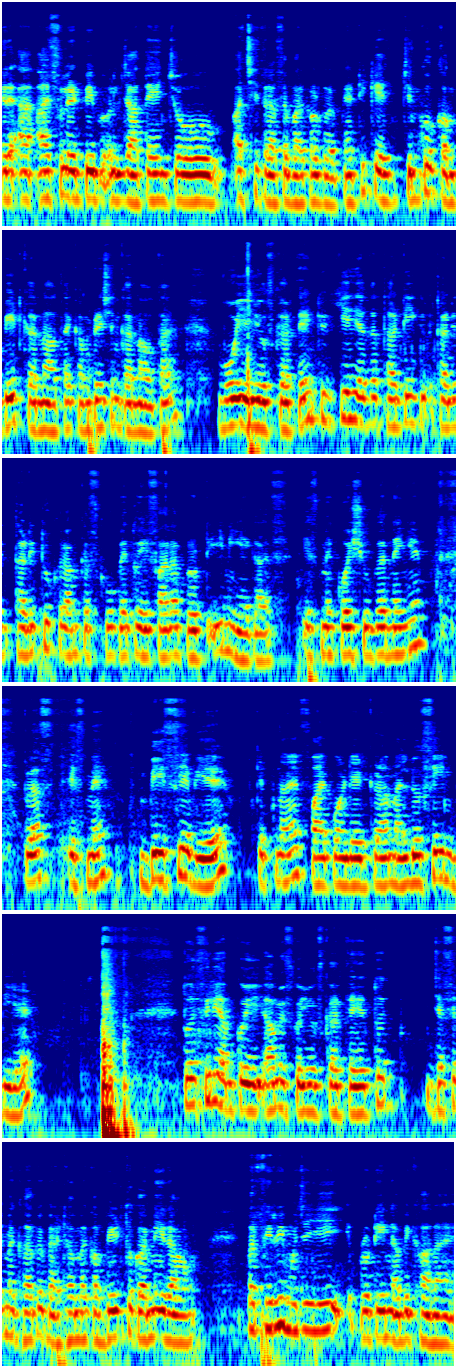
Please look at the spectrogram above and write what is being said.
आइसोलेट भी जाते हैं, जो अच्छी तरह से वर्कआउट करते हैं, ठीक है? जिनको कम्पीट करना होता है कंपटीशन करना होता है, वो ये यूज़ करते हैं, क्योंकि ये अगर thirty thirty thirty two gram का स्कूप है तो ये सारा प्रोटीन ही है गैस इसमें कोई शुगर नहीं है. प्लस इसमें बीसीए भी है, कितना है? Five point eight gram leucine भी है. तो इसीलिए हम कोई हम इसको यूज़ करते हैं। तो जैसे मैं घर पे बैठा हूँ, मैं कम्पीट तो कर नहीं रहा हूँ पर फिर भी मुझे ये प्रोटीन अभी खाना है,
